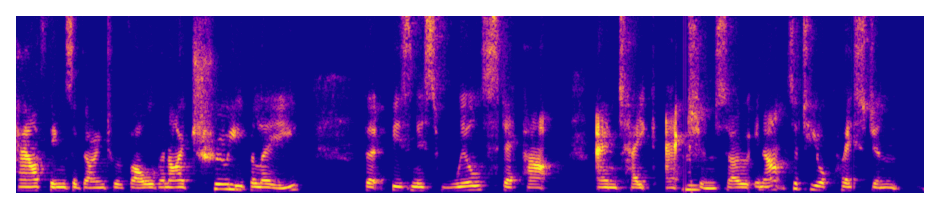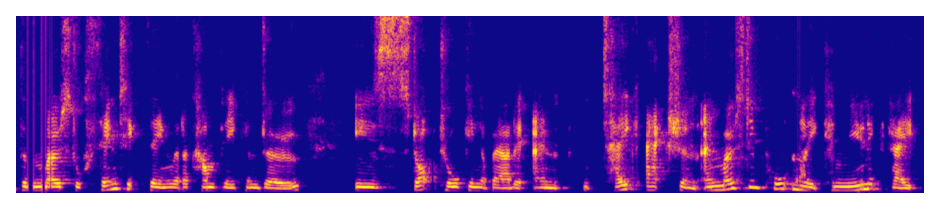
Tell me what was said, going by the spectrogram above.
how things are going to evolve, and I truly believe that business will step up and take action. Mm-hmm. So, in answer to your question, the most authentic thing that a company can do is stop talking about it and take action. And most importantly, communicate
